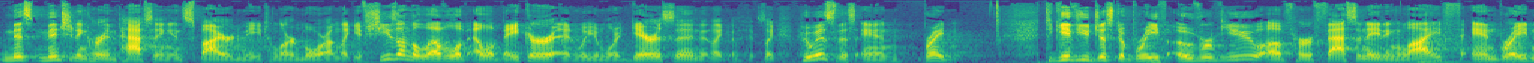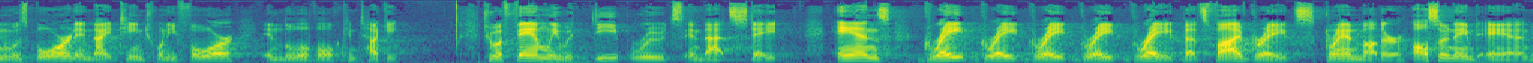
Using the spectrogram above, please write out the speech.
mis- mentioning her in passing inspired me to learn more. I'm like, if she's on the level of Ella Baker and William Lloyd Garrison, and like, it's like, who is this Anne Braden? To give you just a brief overview of her fascinating life, Anne Braden was born in 1924 in Louisville, Kentucky to a family with deep roots in that state. Anne's great, great, great, great, great, that's five greats, grandmother, also named Anne,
